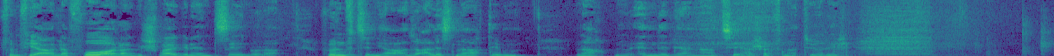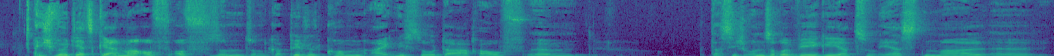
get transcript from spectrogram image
fünf Jahren davor oder geschweige denn zehn oder 15 Jahre, also alles nach dem, nach dem Ende der Nazi-Herrschaft natürlich. Ich würde jetzt gerne mal auf, auf so, ein, so ein Kapitel kommen, eigentlich so darauf, ähm, dass sich unsere Wege ja zum ersten Mal äh,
